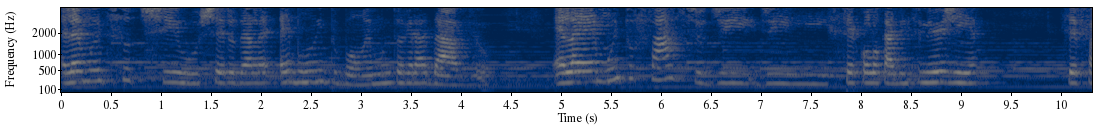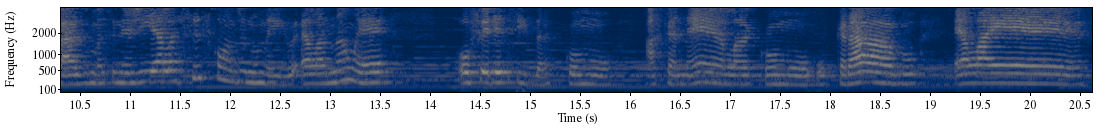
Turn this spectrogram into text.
ela é muito sutil, o cheiro dela é muito bom, é muito agradável ela é muito fácil de, de ser colocada em sinergia. Você faz uma sinergia e ela se esconde no meio. Ela não é oferecida como a canela, como o cravo. Ela é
